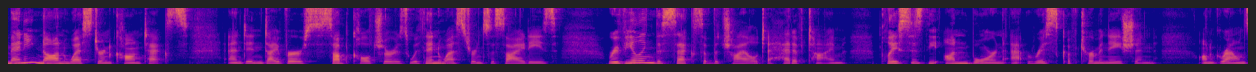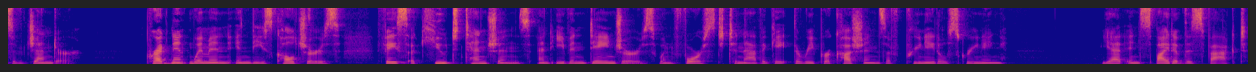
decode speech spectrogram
many non Western contexts and in diverse subcultures within Western societies, Revealing the sex of the child ahead of time places the unborn at risk of termination on grounds of gender. Pregnant women in these cultures face acute tensions and even dangers when forced to navigate the repercussions of prenatal screening. Yet, in spite of this fact,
